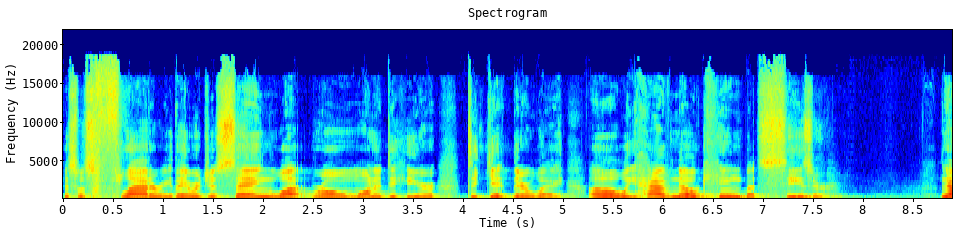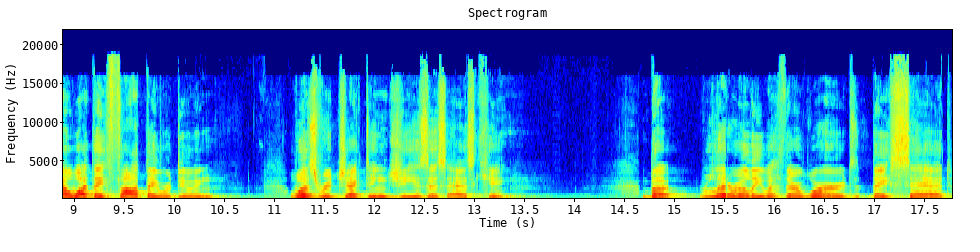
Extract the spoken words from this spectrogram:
This was flattery. They were just saying what Rome wanted to hear to get their way. Oh, we have no king but Caesar. Now, what they thought they were doing was rejecting Jesus as king. But literally, with their words, they said,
